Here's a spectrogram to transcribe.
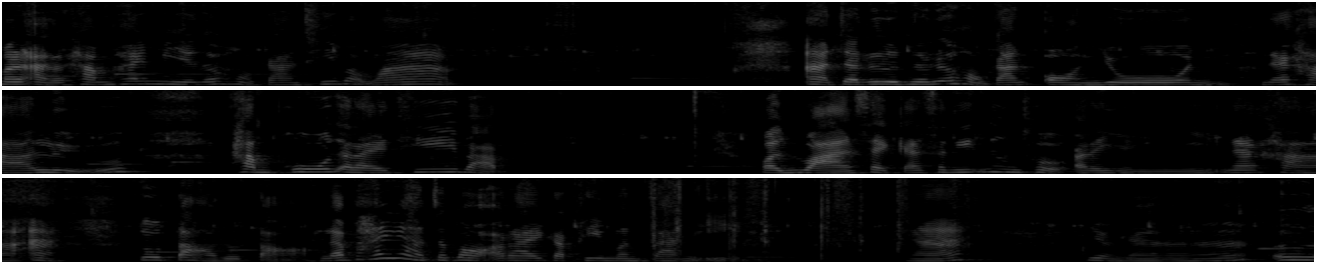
มันอาจจะทำให้มีเรื่องของการที่แบบว่า อาจจะลืมในเรื่องของการอ่อนโยนนะคะ หรือ คำพูดอะไรที่แบบหวานๆใส่กันสักนิดนึงเถอะอะไรอย่างนี้นะคะอะดูต่อดูต่อ แล้วไพ่อยากจะบอกอะไรกับทีมวันจันทร์อีกนะ เดี๋ยวนะเออ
